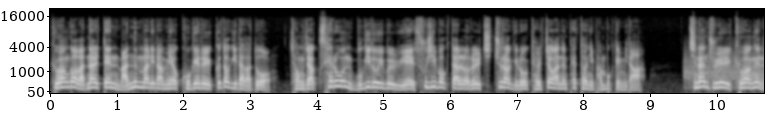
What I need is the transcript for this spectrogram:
교황과 만날 땐 맞는 말이라며 고개를 끄덕이다가도 정작 새로운 무기 도입을 위해 수십억 달러를 지출하기로 결정하는 패턴이 반복됩니다. 지난 주일 교황은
